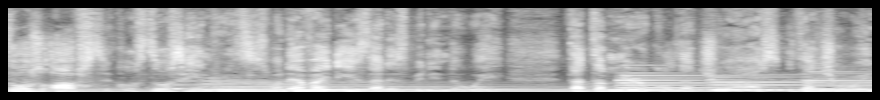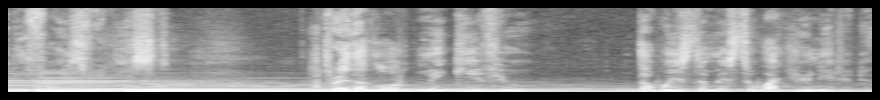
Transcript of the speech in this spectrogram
those obstacles, those hindrances, whatever it is that has been in the way, that the miracle that you're asking, that you're waiting for is released. I pray that the Lord may give you the wisdom as to what you need to do.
